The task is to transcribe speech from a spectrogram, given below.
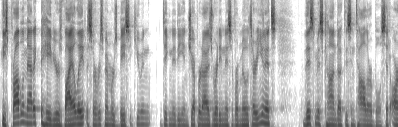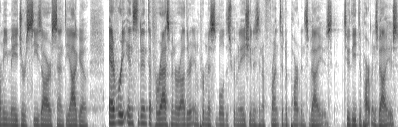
These problematic behaviors violate a service member's basic human dignity and jeopardize readiness of our military units. This misconduct is intolerable, said Army Major Cesar Santiago. Every incident of harassment or other impermissible discrimination is an affront to department's values, to the department's values.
